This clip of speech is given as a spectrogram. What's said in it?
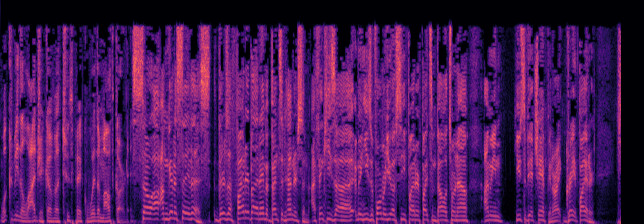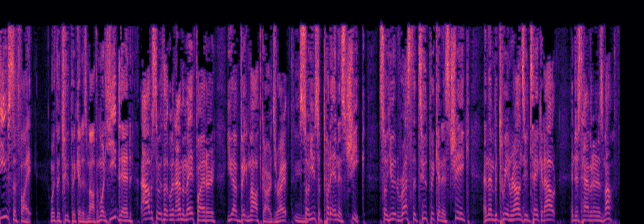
What could be the logic of a toothpick with a mouth guard? So uh, I'm gonna say this: there's a fighter by the name of Benson Henderson. I think he's uh, I mean, he's a former UFC fighter, fights in Bellator now. I mean, he used to be a champion. All right, great fighter. He used to fight with a toothpick in his mouth, and what he did, obviously, with, a, with an MMA fighter, you have big mouth guards, right? Mm-hmm. So he used to put it in his cheek. So he would rest the toothpick in his cheek, and then between rounds, he'd take it out and just have it in his mouth.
